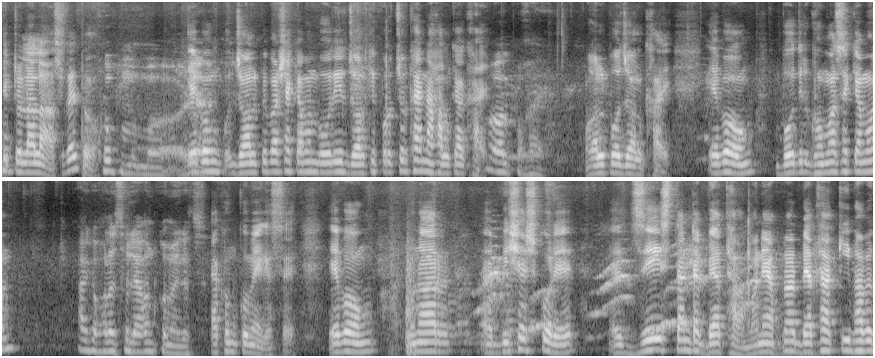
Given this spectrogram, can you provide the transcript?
একটু লালা আছে তাই তো? খুব এবং জল পিপাসা কেমন বৌদির? জল কি প্রচুর খায় না হালকা খায়? অল্প খায়। অল্প জল খায়। এবং বৌদির ঘুম আসে কেমন? আগে ভালো ছিল এখন কমে গেছে। এখন কমে গেছে। এবং ওনার বিশেষ করে যে স্থানটা ব্যথা মানে আপনার ব্যথা কীভাবে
